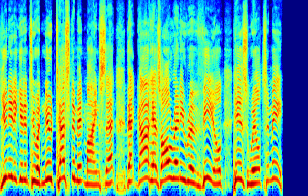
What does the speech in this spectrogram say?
You need to get into a New Testament mindset that God has already revealed His will to me.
